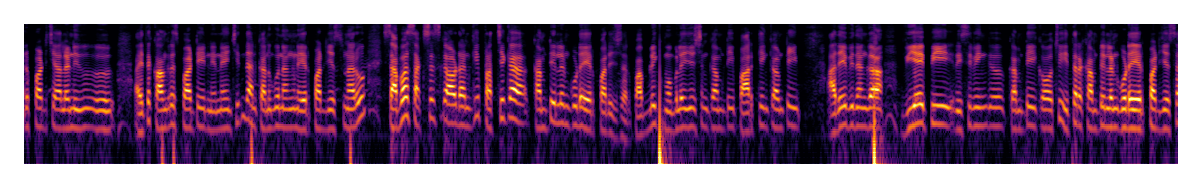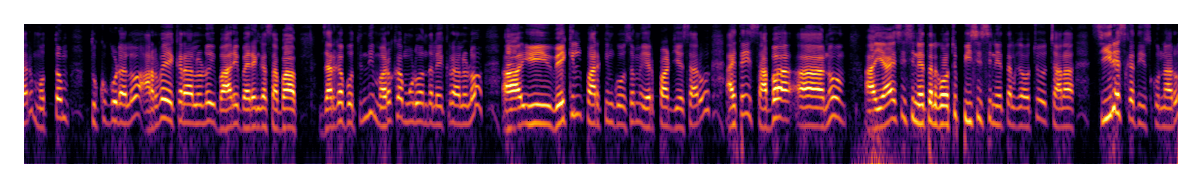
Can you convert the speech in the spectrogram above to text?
ఏర్పాటు చేయాలని అయితే కాంగ్రెస్ పార్టీ నిర్ణయించింది. దానికి అనుగుణంగా ఏర్పాటు చేస్తున్నారు. సభ సక్సెస్ కావడానికి ప్రత్యేక కమిటీలను కూడా ఏర్పాటు చేశారు. Public mobilisation committee parking committee అదేవిధంగా విఐపి రిసీవింగ్ కమిటీ కావచ్చు ఇతర కమిటీలను కూడా ఏర్పాటు చేశారు. మొత్తం తుక్కుగూడలో అరవై ఎకరాలలో ఈ భారీ బహిరంగ సభ జరగబోతుంది. మరొక మూడు వందల ఎకరాలలో ఈ వెహికల్ పార్కింగ్ కోసం ఏర్పాటు చేశారు. అయితే ఈ సభను ఏఐసిసి నేతలు కావచ్చు పిసిసి నేతలు కావచ్చు చాలా సీరియస్గా తీసుకున్నారు.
